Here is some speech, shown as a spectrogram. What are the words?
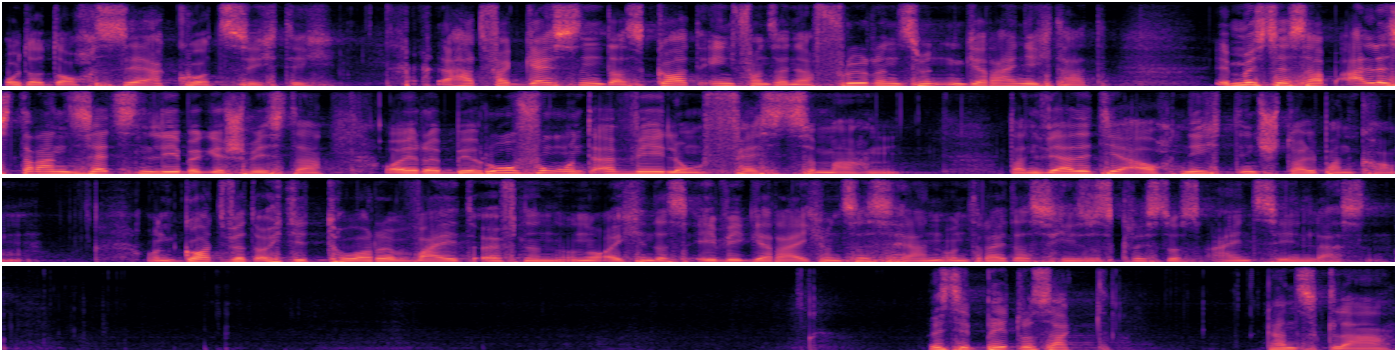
oder doch sehr kurzsichtig. Er hat vergessen, dass Gott ihn von seiner früheren Sünden gereinigt hat. Ihr müsst deshalb alles dran setzen, liebe Geschwister, eure Berufung und Erwählung festzumachen. Dann werdet ihr auch nicht ins Stolpern kommen. Und Gott wird euch die Tore weit öffnen und euch in das ewige Reich unseres Herrn und Retters Jesus Christus einziehen lassen. Wisst ihr, Petrus sagt ganz klar,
